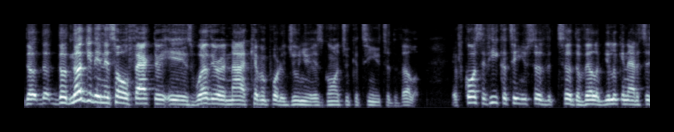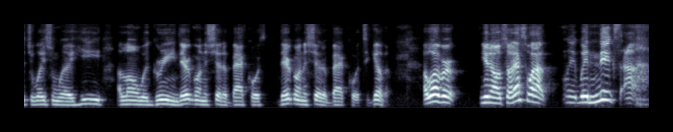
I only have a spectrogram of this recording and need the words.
The, the the nugget in this whole factor is whether or not Kevin Porter Jr. is going to continue to develop. Of course, if he continues to, to develop, you're looking at a situation where he, along with Green, they're going to share a backcourt. They're going to share a backcourt together. However, you know, so that's why with Nix, I,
